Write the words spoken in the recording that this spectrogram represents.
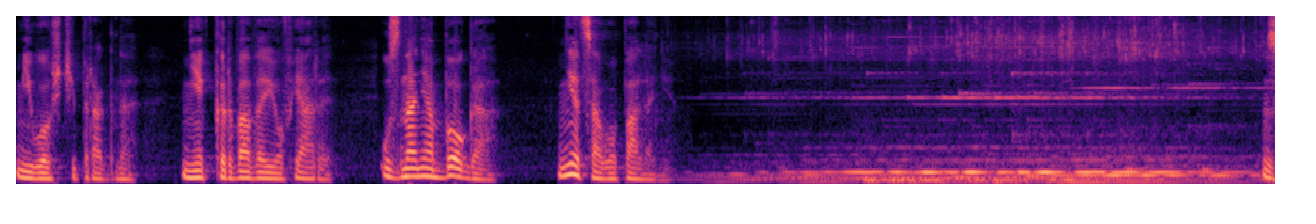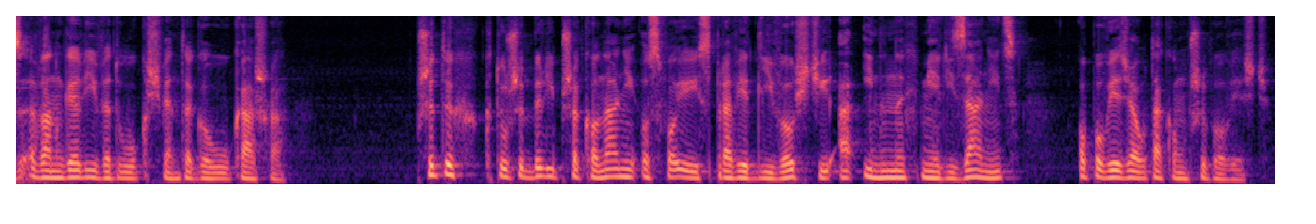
miłości pragnę, nie krwawej ofiary, uznania Boga, nie całopaleń. Z Ewangelii według świętego Łukasza. Przy tych, którzy byli przekonani o swojej sprawiedliwości, a innych mieli za nic, opowiedział taką przypowieść.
